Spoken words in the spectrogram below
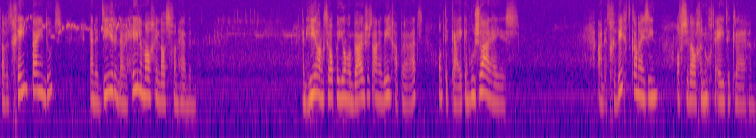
dat het geen pijn doet en de dieren er helemaal geen last van hebben. En hier hangt erop een jonge buizerd aan een weegapparaat om te kijken hoe zwaar hij is. Aan het gewicht kan hij zien of ze wel genoeg te eten krijgen.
